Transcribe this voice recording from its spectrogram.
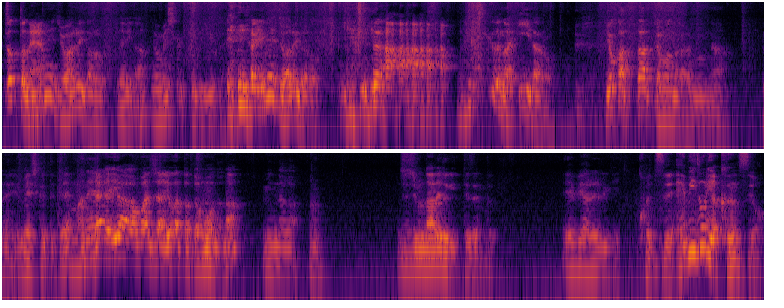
ちょっとイねメージ悪いだろ。何が？いや飯食ってていいよね。いやイメージ悪いだろ。いやいや。飯食うのはいいだろ。よかったって思うんだからみんな何飯食ってて。マネーいやいやお前じゃあよかったって思うんだな。みんなが。うん。じゃあ自分のアレルギーって全部。エビアレルギこいつエビドリア食うんすよ。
